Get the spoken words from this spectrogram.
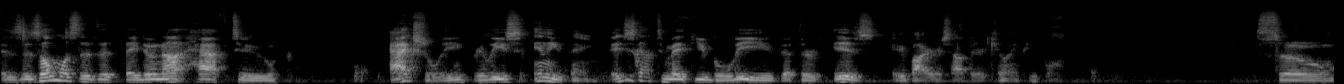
it's it's almost as if they do not have to actually release anything. They just got to make you believe that there is a virus out there killing people. So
